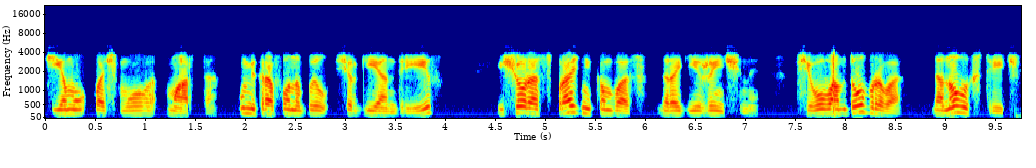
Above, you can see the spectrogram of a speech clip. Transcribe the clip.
тему 8 марта. У микрофона был Сергей Андреев. Еще раз с праздником вас, дорогие женщины. Всего вам доброго. До новых встреч.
